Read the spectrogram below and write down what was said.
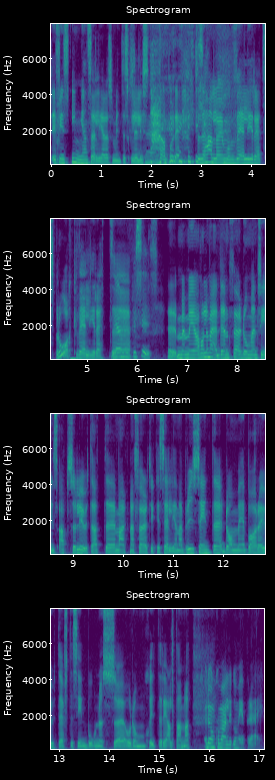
det finns ingen säljare som inte skulle lyssna på det. Så det handlar om att välja rätt språk, välj rätt... Ja, men precis. Men, men jag håller med, den fördomen finns absolut. Att marknadsförare tycker säljarna bryr sig inte. De är bara ute efter sin bonus och de skiter i allt annat. Och de kommer aldrig gå med på det här.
